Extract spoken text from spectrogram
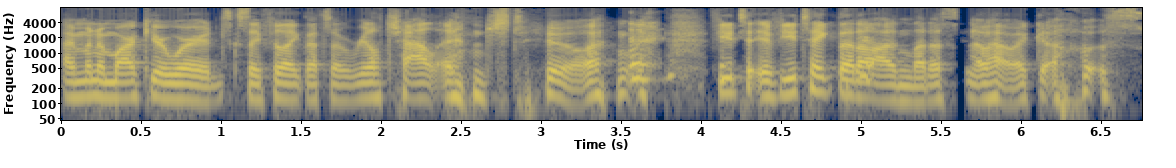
I'm going to mark your words because I feel like that's a real challenge too. if you t- if you take that on, let us know how it goes.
